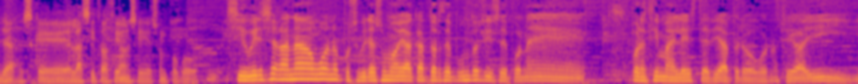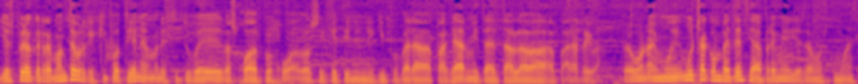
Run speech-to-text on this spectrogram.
Ya, es que la situación sí es un poco... Si hubiese ganado, bueno, pues hubiera sumado ya 14 puntos y se pone por encima del Leicester ya, pero bueno, sigue ahí. y Yo espero que remonte porque equipo tiene, hombre. Si tú ves, vas jugador por jugador, sí que tiene un equipo para, para quedar mitad de tabla para arriba. Pero bueno, hay muy, mucha competencia, la Premier ya sabemos cómo es.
